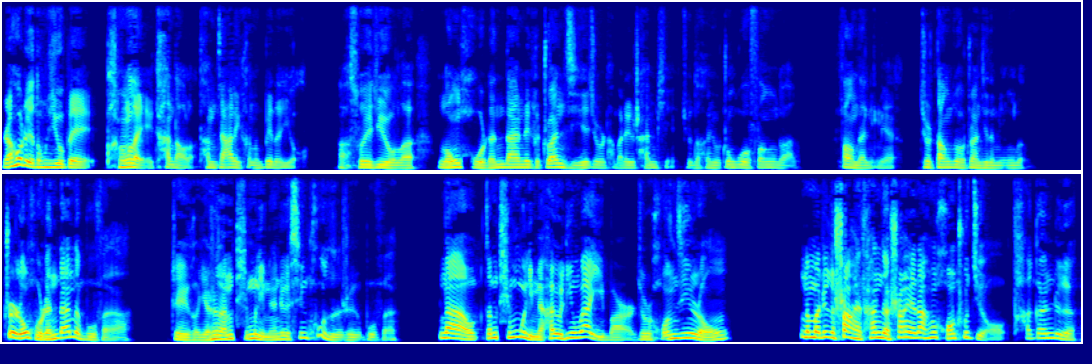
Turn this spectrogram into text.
然后这个东西就被彭磊看到了，他们家里可能备的有啊，所以就有了龙虎人丹这个专辑，就是他把这个产品觉得很有中国风，对吧？放在里面。就是当做专辑的名字，这是龙虎人丹的部分啊，这个也是咱们题目里面这个新裤子的这个部分。那咱们题目里面还有另外一半，就是黄金荣。那么这个上海滩的商业大亨黄楚九，他跟这个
